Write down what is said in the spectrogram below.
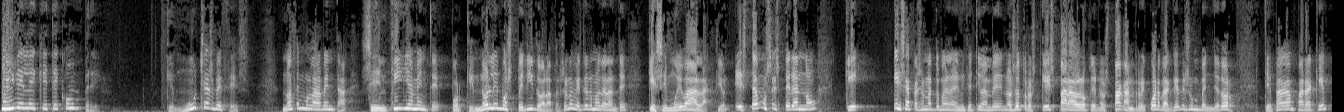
pídele que te compre. Que muchas veces no hacemos la venta sencillamente porque no le hemos pedido a la persona que tenemos delante que se mueva a la acción. Estamos esperando que esa persona tome la iniciativa en vez de nosotros, que es para lo que nos pagan. Recuerda que eres un vendedor. Te pagan para que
